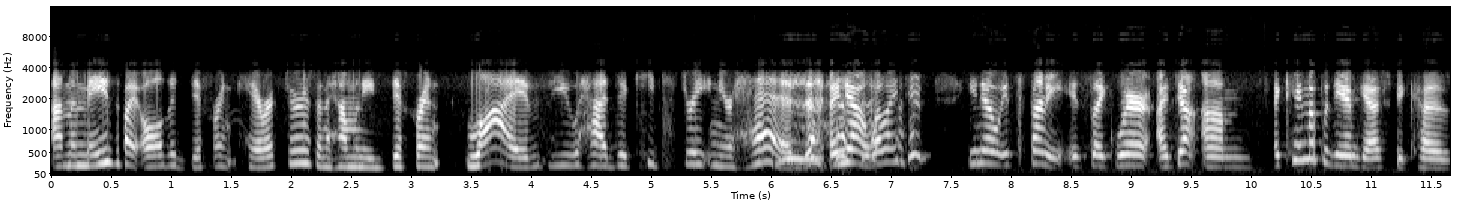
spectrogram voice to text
I'm amazed by all the different characters and how many different lives you had to keep straight in your head. I know. Well, I did. You know, it's funny. It's like where I don't. Um, I came up with the Amgash because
